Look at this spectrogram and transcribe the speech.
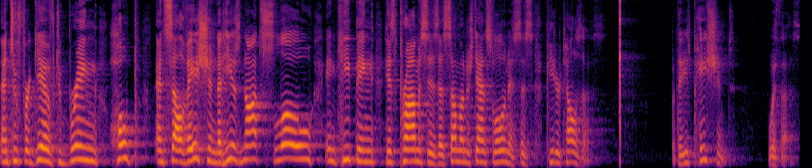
and to forgive, to bring hope and salvation, that he is not slow in keeping his promises, as some understand slowness, as Peter tells us, but that he's patient with us,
